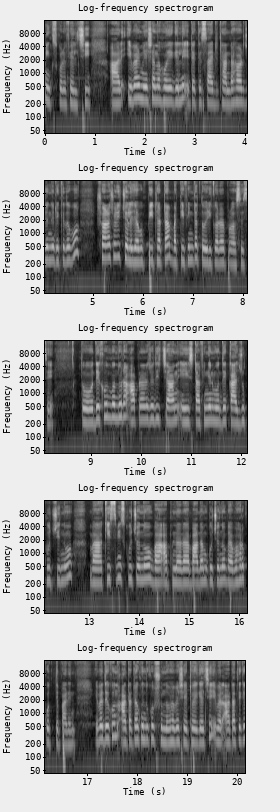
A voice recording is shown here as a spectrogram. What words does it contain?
মিক্স করে ফেলছি। আর এবার মেশানো হয়ে গেলে এটাকে সাইডে ঠান্ডা হওয়ার জন্য রেখে দেবো। সরাসরি চলে যাব পিঠাটা বা টিফিনটা তৈরি করার প্রসেসে তো দেখুন বন্ধুরা, আপনারা যদি চান এই স্টাফিংয়ের মধ্যে কাজু কুচিনো বা কিশমিশ কুচনো বা আপনারা বাদাম কুচোনো ব্যবহার করতে পারেন। এবার দেখুন, আটাটাও কিন্তু খুব সুন্দরভাবে সেট হয়ে গেছে। এবার আটা থেকে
